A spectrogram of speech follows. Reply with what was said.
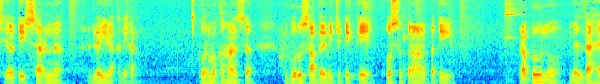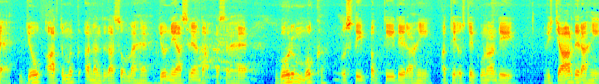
ਥਿਰ ਦੀ ਸਰਨ ਲਈ ਰੱਖਦੇ ਹਨ। ਗੁਰਮੁਖ ਹੰਸ ਗੁਰੂ ਸਾਗਰ ਵਿੱਚ ਟਿੱਕੇ ਉਸ ਪ੍ਰਾਣਪਤੀ ਪ੍ਰਭੂ ਨੂੰ ਮਿਲਦਾ ਹੈ, ਜੋ ਆਤਮਿਕ ਆਨੰਦ ਦਾ ਸੋਮਾ ਹੈ, ਜੋ ਨਿਆਸਰਿਆਂ ਦਾ ਅਸਰ ਹੈ। ਗੁਰਮੁਖ ਉਸ ਦੀ ਭਗਤੀ ਦੇ ਰਾਹੀਂ ਅਤੇ ਉਸ ਦੇ ਗੁਣਾਂ ਦੇ ਵਿਚਾਰ ਦੇ ਰਾਹੀਂ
